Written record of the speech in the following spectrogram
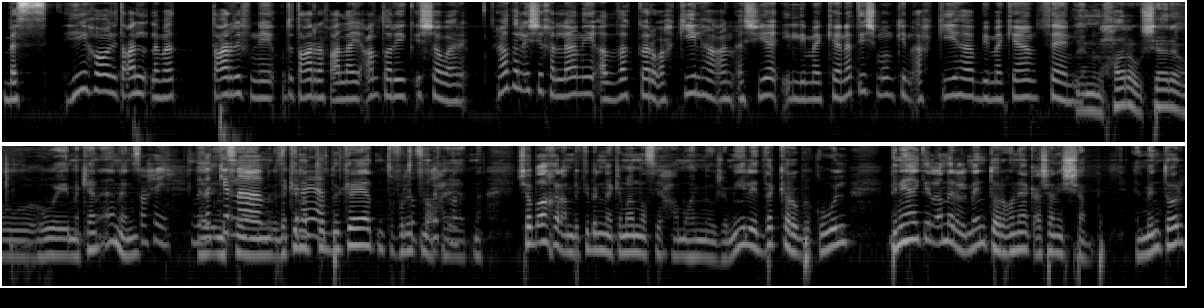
بس هي هون تعلمت تعرفني وتتعرف علي عن طريق الشوارع. هذا الإشي خلاني أتذكر وأحكي لها عن أشياء اللي ما كانتش ممكن أحكيها بمكان ثاني. لأنه الحارة والشارع هو مكان آمن. صحيح. بذكرنا بذكرنا بذكريات طفولتنا وحياتنا. شاب آخر عم بيكتب لنا كمان نصيحة مهمة وجميلة. تذكروا بيقول بنهاية الأمر المنتور هناك عشان الشاب. المنتور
